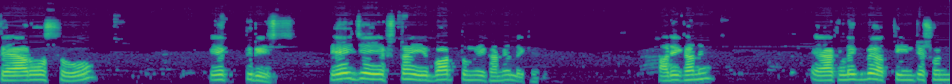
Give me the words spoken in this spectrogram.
তেরোশো একত্রিশ। এই যে এক্সট্রা এবার তুমি এখানে লিখে আর এখানে এক লিখবে আর তিনটে শূন্য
